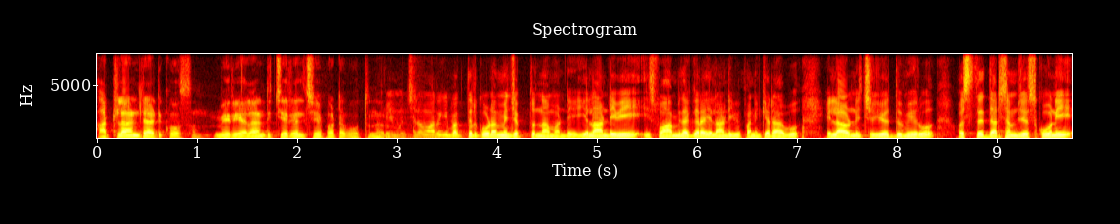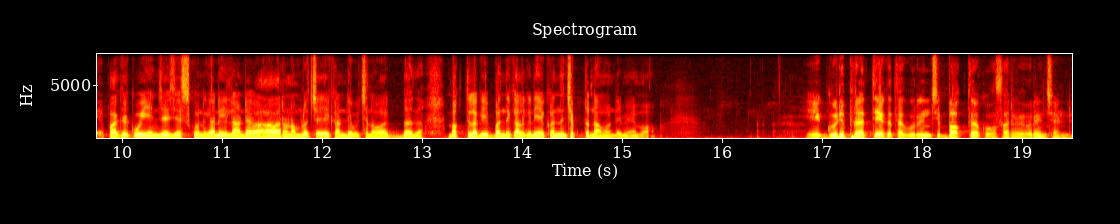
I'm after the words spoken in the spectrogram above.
అట్లాంటి వాటి కోసం మీరు ఎలాంటి చర్యలు చేపట్టబోతున్నారు? మేము వచ్చిన వారికి భక్తులు కూడా మేము చెప్తున్నామండి. ఇలాంటివి ఈ స్వామి దగ్గర ఇలాంటివి పనికిరావు. ఇలాంటివి చేయొద్దు మీరు. వస్తే దర్శనం చేసుకొని పక్కకు పోయి ఎంజాయ్ చేసుకొని కానీ ఇలాంటి ఆవరణంలో చేయకండి. వచ్చిన భక్తులకు ఇబ్బంది కలిగిన చెప్తున్నామండి మేము. ఈ గుడి ప్రత్యేకత గురించి భక్తులకు ఒకసారి వివరించండి.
